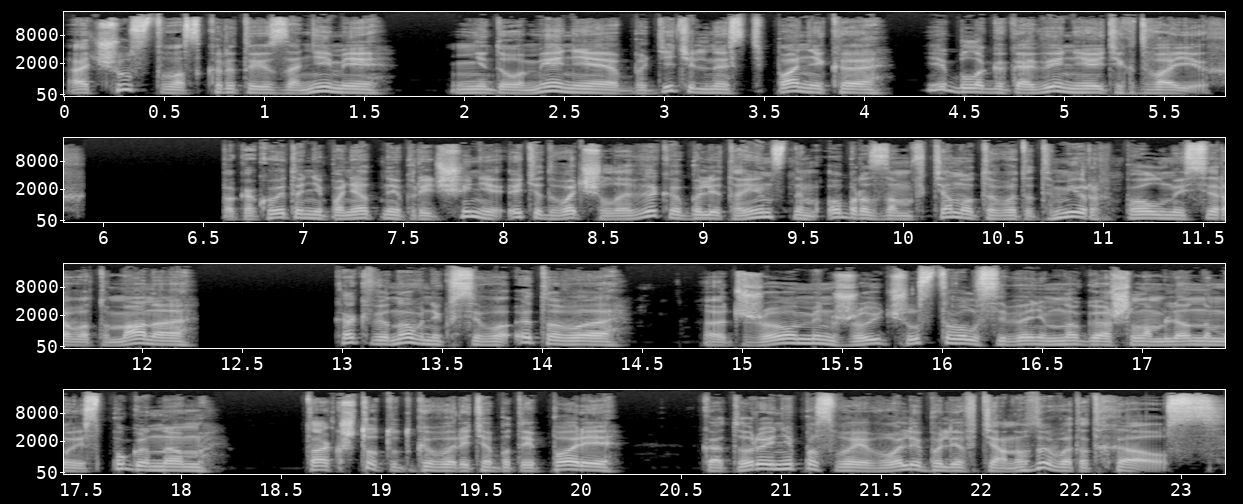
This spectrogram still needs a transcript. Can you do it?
а чувства, скрытые за ними, недоумение, бдительность, паника и благоговение этих двоих. По какой-то непонятной причине эти два человека были таинственным образом втянуты в этот мир, полный серого тумана. Как виновник всего этого, Джоу Минжуй чувствовал себя немного ошеломленным и испуганным. Так что тут говорить об этой паре, которые не по своей воле были втянуты в этот хаос?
